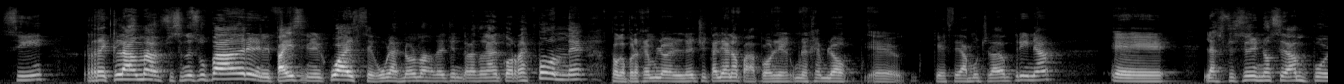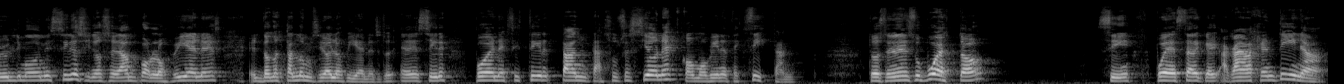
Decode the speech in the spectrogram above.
¿sí? Reclama la sucesión de su padre en el país en el cual, según las normas de derecho internacional, corresponde, porque por ejemplo en el derecho italiano, para poner un ejemplo eh, que se da mucho en la doctrina, eh, las sucesiones no se dan por el último domicilio, sino se dan por los bienes, donde están domiciliados los bienes. es decir, pueden existir tantas sucesiones como bienes existan. Entonces, en ese supuesto, sí, puede ser que acá en Argentina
